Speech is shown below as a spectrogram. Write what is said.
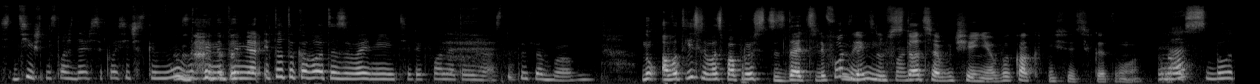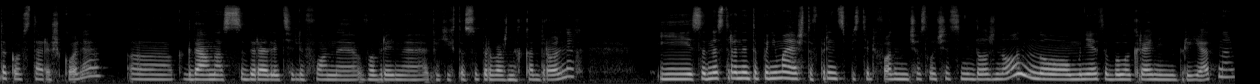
сидишь, наслаждаешься классической музыкой, например, и тут у кого-то звонит телефон, это ужасно. Это забавно. Ну, а вот если вас попросят сдать телефон сдать именно телефон. в ситуации обучения, вы как отнесетесь к этому? У нас было такое в старой школе, э, когда у нас собирали телефоны во время каких-то суперважных контрольных. И, с одной стороны, ты понимаешь, что, в принципе, с телефоном ничего случиться не должно, но мне это было крайне неприятно.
